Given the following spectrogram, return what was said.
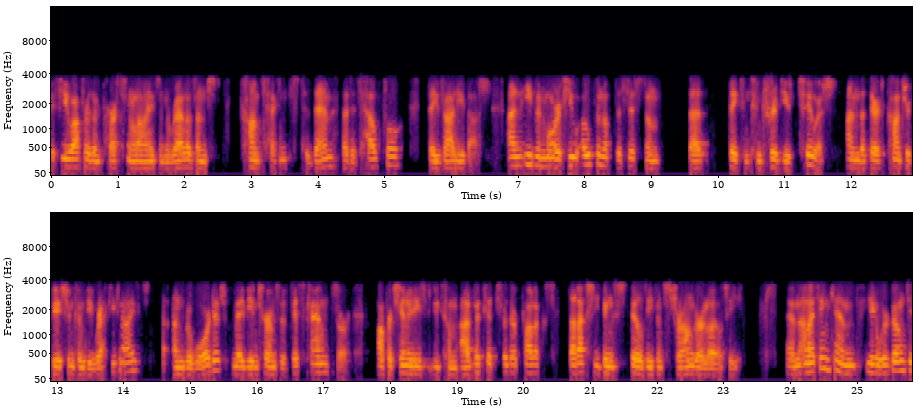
if you offer them personalized and relevant content to them that is helpful, they value that. And even more, if you open up the system that they can contribute to it and that their contribution can be recognized and rewarded, maybe in terms of discounts or opportunities to become advocates for their products, that actually brings builds even stronger loyalty. Um, and I think um, you know we're going to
